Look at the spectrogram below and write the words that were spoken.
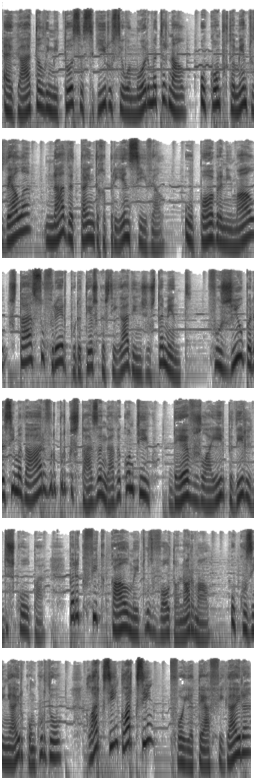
A gata limitou-se a seguir o seu amor maternal. O comportamento dela nada tem de repreensível. O pobre animal está a sofrer por a teres castigado injustamente. Fugiu para cima da árvore porque está zangada contigo. Deves lá ir pedir-lhe desculpa, para que fique calma e tudo volte ao normal. O cozinheiro concordou. Claro que sim, claro que sim. Foi até à figueira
